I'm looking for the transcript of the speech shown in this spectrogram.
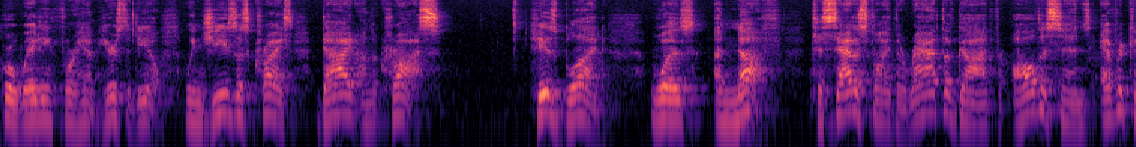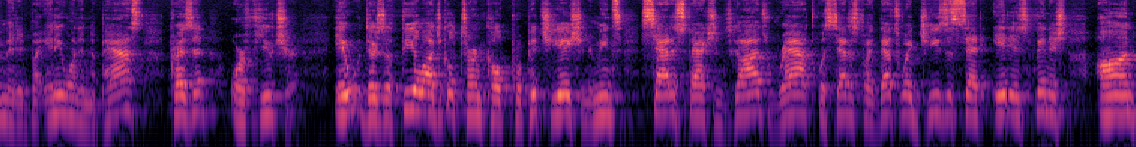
who are waiting for him. Here's the deal when Jesus Christ died on the cross, his blood was enough to satisfy the wrath of God for all the sins ever committed by anyone in the past, present, or future. It, there's a theological term called propitiation. It means satisfaction. God's wrath was satisfied. That's why Jesus said, It is finished on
